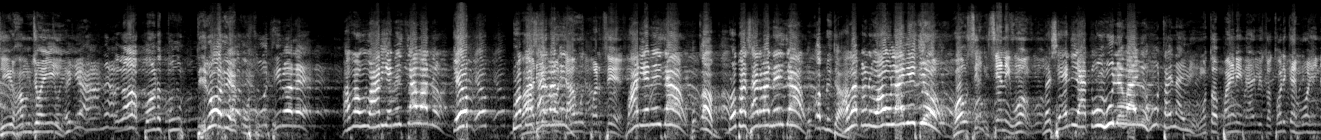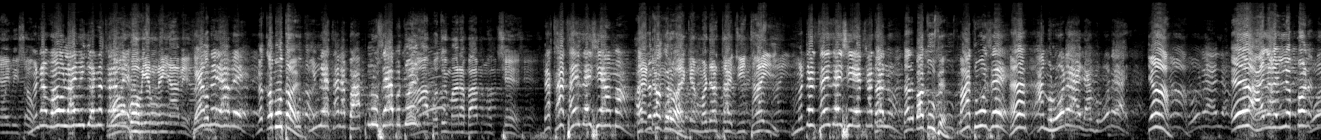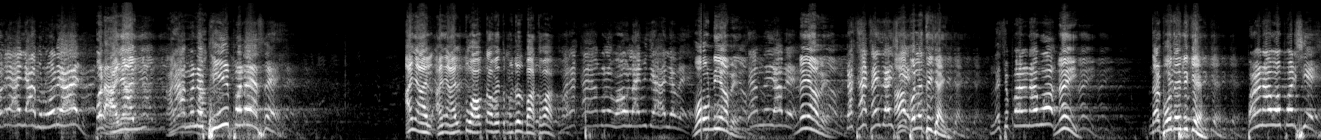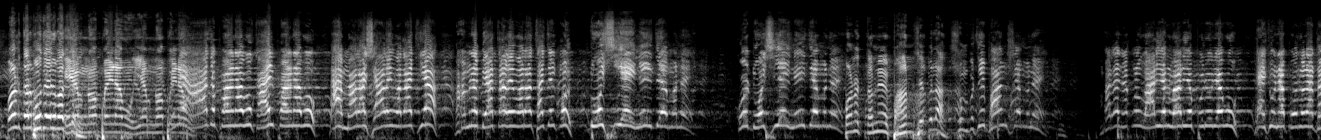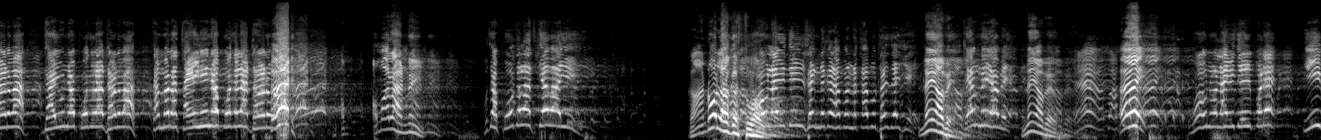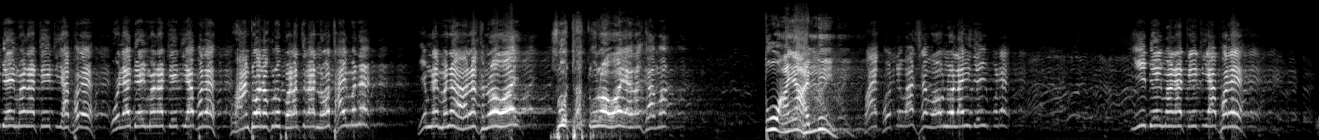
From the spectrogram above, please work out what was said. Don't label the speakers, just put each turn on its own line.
જી સમજો
એલા પણ તું ધીરો રે કો
તું ધીરો રે. હવે હું વાડીએ નહીં જવાનો.
કેમ?
ડોબા સારવા નહીં.
જાવું પડશે.
વાડીએ નહીં જાવ
હુકમ કામ?
ડોબા સારવા નહીં જાવ
કામ નહીં જાવ
હવે પણ વાવ લાવી ગયો
વાવ શેની શેની વહુ.
ને શેની આ તું હું લેવા આવી? હું થઈને આવી?
હું તો પાણી ને આવી તો થોડી કઈ મોહી ને આવી છું.
મને વાવ લાવી ગયો ન કરે
વાવ એમ નહીં આવે.
કેમ નહીં આવે?
ન કમું થાય?
એમને તારા બાપનું છે આ બધું
હા બધું મારા બાપનું જ છે.
ડખા થઈ જાય છે આમાં
અરે
નકા
ડખો
કરવા.
થાય કે મર્ડર થાય જી થાય.
મર્ડર થઈ જાય છે એકાદાનું.
તાર બાતું છે?
બાથવું છે.
હે?
આમ રોડે આલ આમ રોડે આલ
ક્યાં?
રોડે આલ એ
એ આયા ને પણ
રોડે આલ આમ રોડે આલ
પણ આયા આલ
ના મને ફી પડે છે.
અહીંયા આલ અહીંયા આલ તું આવતા હવે તો મીઠો જ બાતવા
મારે ખાયા મળે વાવ લાવી દે આલ હવે.
વાવ નહીં આવે.
કેમ નહીં આવે?
નહીં આવે.
ડખા થઈ જાય
હા
છે
ભલે થઈ જાય.
નથી આવો.
નહીં. તાર ભોજાઈ ની કે.
પડશે
પણ તરફોતેર વાત
એમ ન પરણાવું એમ ન પરણાવું.
આજ પરણાવું કાલ પરણાવું. આ મારા શાળી વરા થયા. હમણાં બેતાળી વરા થાય છે. કોઈ ડોશીએ નહીં દે મને. કોઈ ડોશીએ નહીં દે મને.
પણ તને ભાન છે પેલા?
સુંભતી ભાન છે મને. મારે નકલું વાડીએ ને વાડીએ પડ્યું રહેવું. ભેંસુના પોદળા ઢળવા ગાયુના પોદળા ઢળવા તમારા તૈણીના પોદળા ઢળવા.
અમારા નહીં.
બધા પોદળા જ કહેવાય.
ગાંડો લાગસ તું
લાવી નકર આમાં થઈ જાય છે.
નહીં આવે.
કેમ નહીં આવે?
નહીં આવે.
બાપ. નો લાવી દેવી પડે. ઈ બે માણા ટેટિયા ફરે. ઓલા બે માણા ટેટિયા ફરે. વાંઢો રકડું બળતરા ન થાય મને. એમને મને હરખ ન હોય શું થતુરો હોય હરખામાં?
તું અહીંયા હાલની.
ભાઈ ખોટી વાત છે. વાવ નો લાવી દેવી પડે. ઈ બે માણા ટેટિયા ફરે.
